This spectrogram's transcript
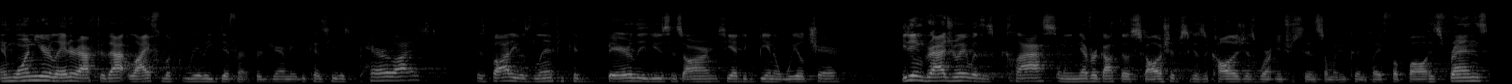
And one year later, after that, life looked really different for Jeremy because he was paralyzed. His body was limp. He could barely use his arms. He had to be in a wheelchair. He didn't graduate with his class, and he never got those scholarships because the colleges weren't interested in someone who couldn't play football. His friends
